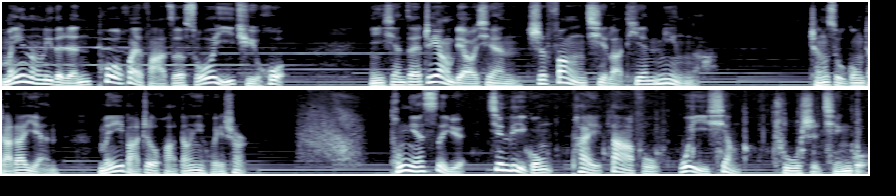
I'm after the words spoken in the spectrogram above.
没能力的人破坏法则，所以取祸。你现在这样表现，是放弃了天命啊！程肃公眨眨眼，没把这话当一回事儿。同年四月，晋厉公派大夫魏相出使秦国。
